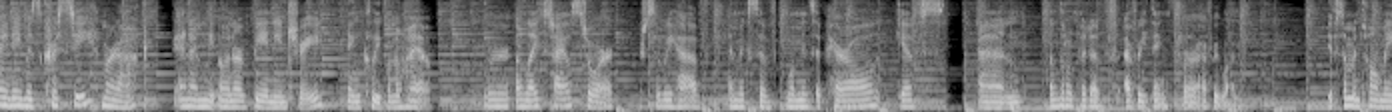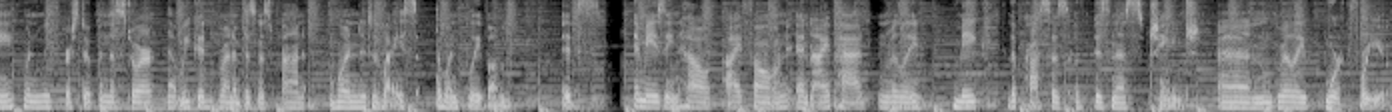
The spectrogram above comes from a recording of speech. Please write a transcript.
My name is Christy Murdoch, and I'm the owner of Banyan Tree in Cleveland, Ohio. We're a lifestyle store, so we have a mix of women's apparel, gifts, and a little bit of everything for everyone. If someone told me when we first opened the store that we could run a business on one device, I wouldn't believe them. It's amazing how iPhone and iPad can really make the process of business change and really work for you.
